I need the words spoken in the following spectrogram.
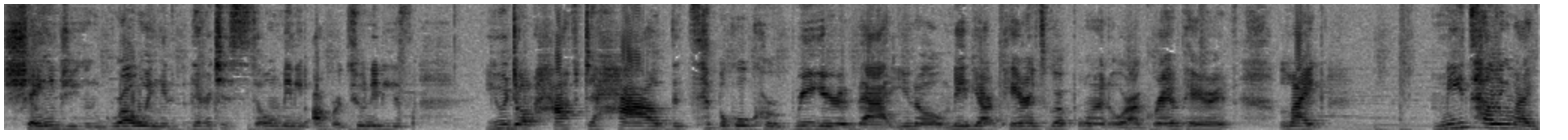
changing and growing and there are just so many opportunities. You don't have to have the typical career that you know maybe our parents grew up on or our grandparents. Like me telling my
